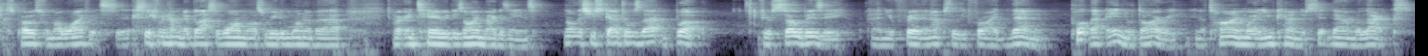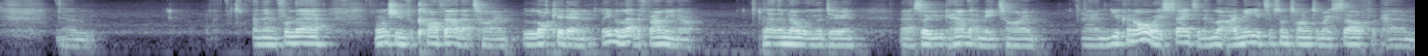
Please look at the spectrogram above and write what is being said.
I suppose for my wife, it's, it's even having a glass of wine whilst reading one of her, her interior design magazines. Not that she schedules that, but if you're so busy and you're feeling absolutely fried, then put that in your diary in a time where you can just sit down, relax. Um, and then from there, once you've carved out that time, lock it in. Even let the family know. Let them know what you're doing uh, so you can have that me time. And you can always say to them, look, I need some time to myself. Um,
